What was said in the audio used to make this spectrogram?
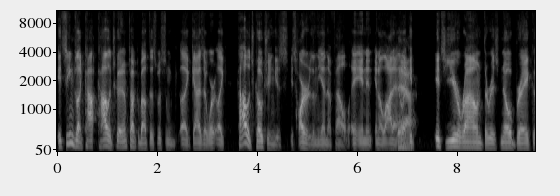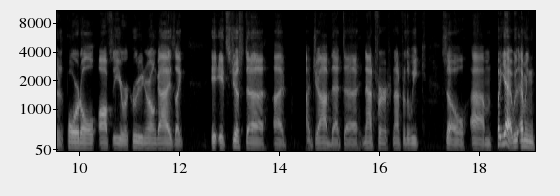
It seems like co- college. I've talked about this with some like guys that work. Like college coaching is is harder than the NFL in in, in a lot of Yeah. like it, it's year round. There is no break. There's portal off season. You're recruiting your own guys. Like it, it's just a, a a job that uh, not for not for the weak. So, um, but yeah, was- I mean,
